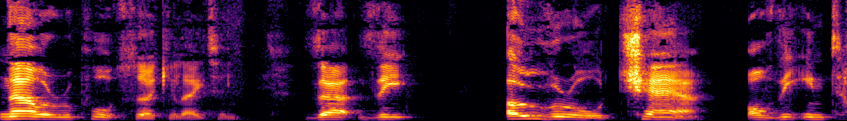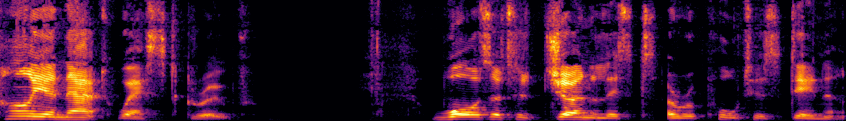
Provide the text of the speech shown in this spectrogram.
now a report circulating that the overall chair of the entire NatWest group was at a journalist's, a reporter's dinner,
